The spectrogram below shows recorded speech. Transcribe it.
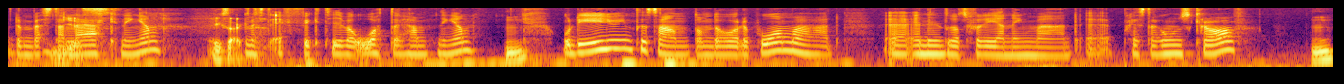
den bästa yes. läkningen. Exakt. Mest effektiva återhämtningen. Mm. Och det är ju intressant om du håller på med en idrottsförening med prestationskrav. Mm.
